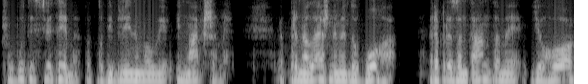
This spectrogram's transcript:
що бути святими, тобто біблійною мовою інакшими, приналежними до Бога, репрезентантами Його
